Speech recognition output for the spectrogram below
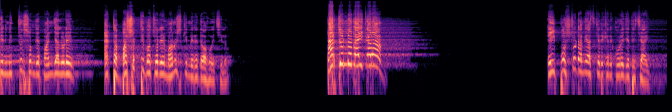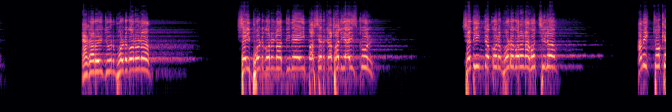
দিন মৃত্যুর সঙ্গে পাঞ্জা লড়ে একটা বাষট্টি বছরের মানুষকে মেরে দেওয়া হয়েছিল। তার জন্য দায়ী কারা? এই প্রশ্নটা আমি আজকের এখানে করে যেতে চাই। এগারোই জুন ভোট গণনা। সেই ভোট গণনার দিনে এই পাশের কাঠালিয়া স্কুল। সেদিন যখন ভোট গণনা হচ্ছিল, আমি চোখে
